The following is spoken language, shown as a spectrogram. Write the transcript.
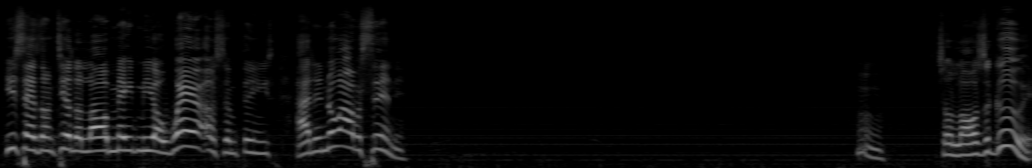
He says, until the law made me aware of some things, I didn't know I was sinning. Hmm. So laws are good.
